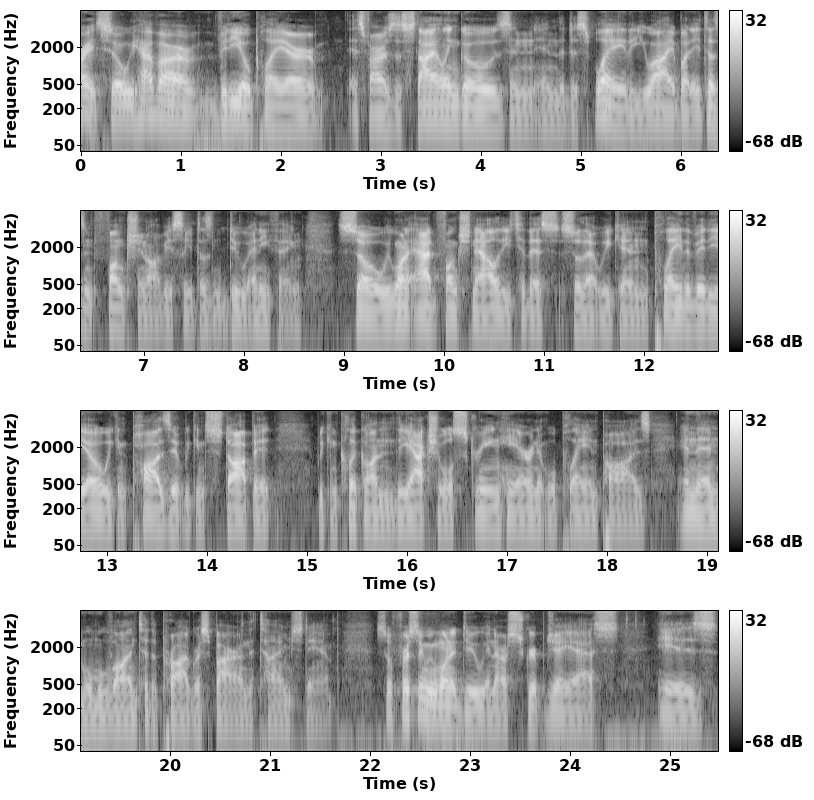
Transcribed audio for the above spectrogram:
right, so we have our video player as far as the styling goes and, and the display, the UI, but it doesn't function, obviously. It doesn't do anything. So we want to add functionality to this so that we can play the video, we can pause it, we can stop it, we can click on the actual screen here and it will play and pause, and then we'll move on to the progress bar and the timestamp. So first thing we want to do in our script.js is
